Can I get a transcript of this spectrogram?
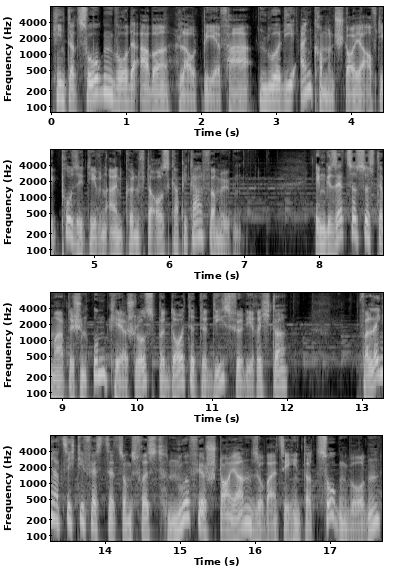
Hinterzogen wurde aber laut BFH nur die Einkommensteuer auf die positiven Einkünfte aus Kapitalvermögen. Im gesetzessystematischen Umkehrschluss bedeutete dies für die Richter, verlängert sich die Festsetzungsfrist nur für Steuern, soweit sie hinterzogen wurden,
